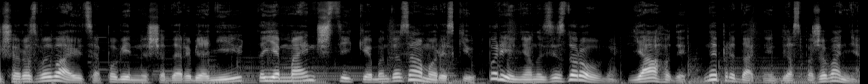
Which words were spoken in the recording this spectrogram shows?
гірше розвиваються, повільніше дерев'яніють та є менш стійкими до заморозків порівняно зі здоровими. Ягоди непридатні для споживання.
